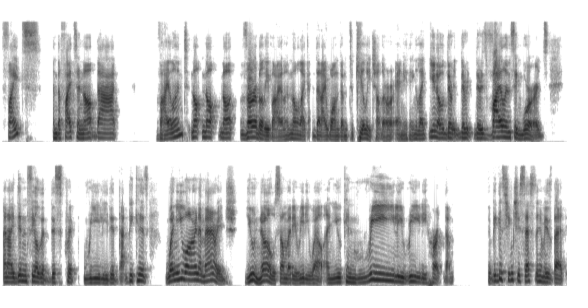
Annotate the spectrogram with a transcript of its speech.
fights. And the fights are not that violent not not not verbally violent not like that i want them to kill each other or anything. Like you know there there there's violence in words. And i didn't feel that this script really did that because when you are in a marriage you know somebody really well and you can really really hurt them. The biggest thing she says to him is that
